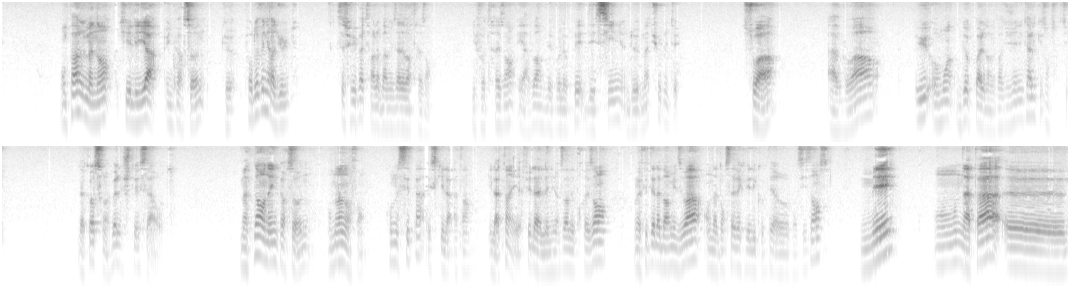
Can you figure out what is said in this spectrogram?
On parle maintenant qu'il y a une personne que, pour devenir adulte, ça ne suffit pas de faire la bar d'avoir 13 ans. Il faut 13 ans et avoir développé des signes de maturité. Soit avoir eu au moins deux poils dans la partie génitale qui sont sortis. D'accord Ce qu'on appelle jeter sa. Maintenant, on a une personne, on a un enfant, qu'on ne sait pas est-ce qu'il a atteint. Il a atteint, il a fait l'anniversaire des 13 ans, on a fêté la bar mitzvah, on a dansé avec l'hélicoptère et assistance, mais on n'a pas... Euh,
